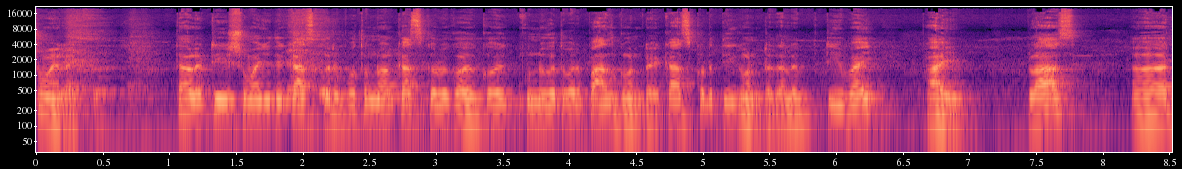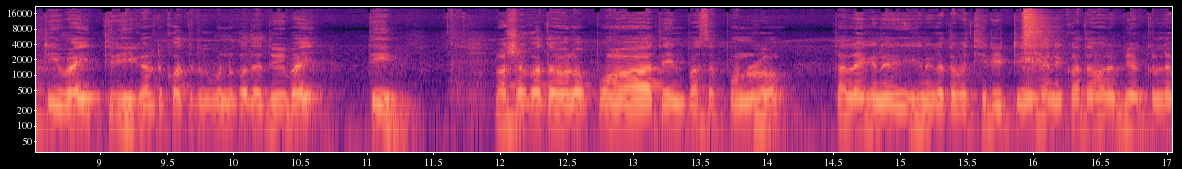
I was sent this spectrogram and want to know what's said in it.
সময় লাগবে। তাহলে টি সময় যদি কাজ করে, প্রথম নল কাজ করবে পূর্ণ করতে পারে পাঁচ ঘন্টায়, কাজ করে তিন ঘণ্টা। তাহলে T by five plus T by three equal কতটুকু পূর্ণ করতে দুই বাই তিন। লসের কত হলো? তিন পাঁচে পনেরো। তাহলে এখানে এখানে কত হবে? থ্রি টি এখানে কত হলো বিয়োগ করলে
